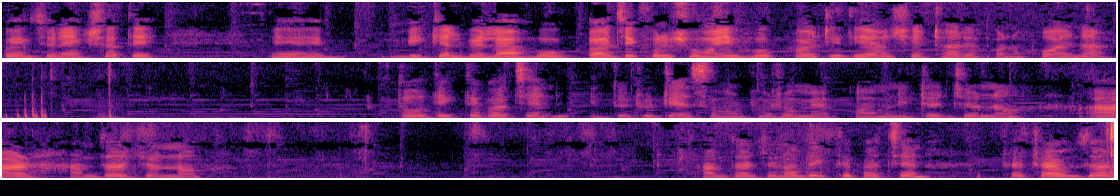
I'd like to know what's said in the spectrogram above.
কয়েকজন একসাথে বিকেলবেলা হোক বা যে কোনো সময় হোক পার্টি দেওয়া সেটা আর এখন হয় না। তো দেখতে পাচ্ছেন দুটো ড্রেস আমার বড় মামনিটার জন্য আর হামদার জন্য। হামদার জন্য দেখতে পাচ্ছেন, একটা ট্রাউজার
